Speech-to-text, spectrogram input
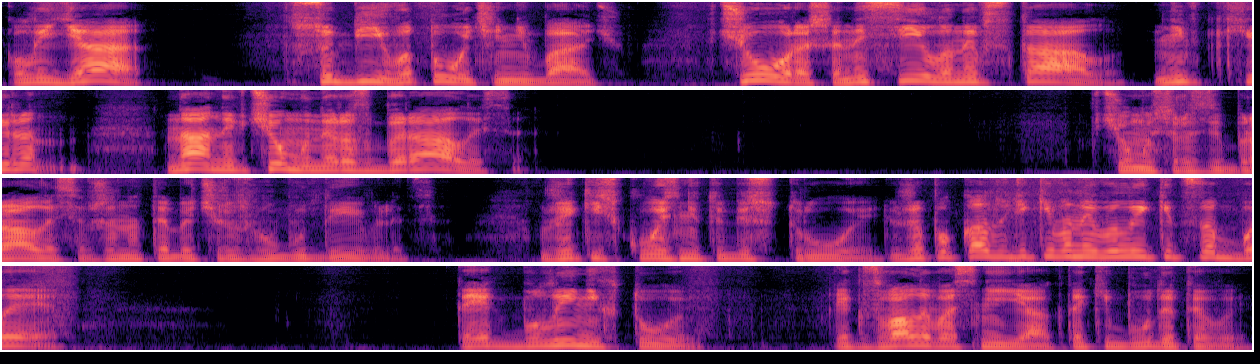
Коли я собі в оточенні бачу, вчора ще не сіло, не встало, ні в хіра... на ні в чому не розбиралися. В чомусь розібралися, вже на тебе через губу дивляться. Вже якісь козні тобі строять, вже показують, які вони великі цабе. Та як були ніхто, як звали вас ніяк, так і будете ви.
